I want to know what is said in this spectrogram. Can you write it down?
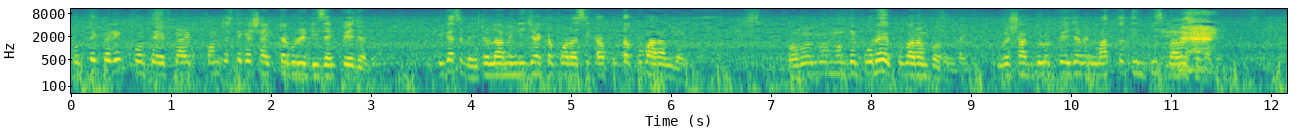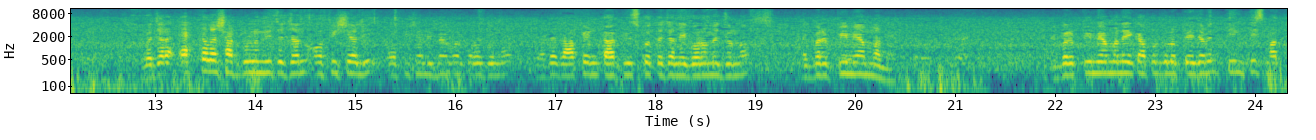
প্রত্যেকটারই প্রত্যেক- প্রায় পঞ্চাশ থেকে ষাটটা করে ডিজাইন পেয়ে যাবে। ঠিক আছে ভাই? এটা হলো আমি নিজে একটা পরাছি, কাপড়টা খুব আরামদায়ক। গরমের মধ্যে পরে খুব আরাম পছন্দ ভাই। এগুলো শার্টগুলো পেয়ে যাবেন মাত্র তিন পিস বারোশো টাকা। এবার যারা এক কালার শার্টগুলো নিতে চান অফিসিয়ালি অফিসিয়ালি ব্যবহার করার জন্য যাদের রাফ অ্যান্ড টাফ ইউজ করতে চান এই গরমের জন্য একবারে প্রিমিয়াম মানে একবারে প্রিমিয়াম মানে এই কাপড়গুলো পেয়ে যাবেন তিন পিস মাত্র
